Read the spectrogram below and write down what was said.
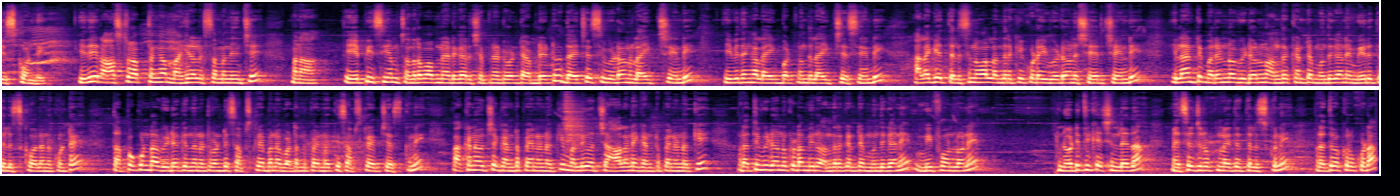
తీసుకోండి. ఇది రాష్ట్ర వ్యాప్తంగా మహిళలకు సంబంధించి మన ఏపీ సీఎం చంద్రబాబు నాయుడు గారు చెప్పినటువంటి అప్డేట్. దయచేసి వీడియోను లైక్ చేయండి. ఈ విధంగా లైక్ బటన్ ఉంది లైక్ చేసేయండి. అలాగే తెలిసిన వాళ్ళందరికీ కూడా ఈ వీడియోను షేర్ చేయండి. ఇలాంటి మరెన్నో వీడియోలను అందరికంటే ముందుగానే మీరు తెలుసుకోవాలనుకుంటే తప్పకుండా వీడియో కింద ఉన్నటువంటి సబ్స్క్రైబ్ అనే బటన్ పైన నొక్కి సబ్స్క్రైబ్ చేసుకుని పక్కనే వచ్చే గంట పైన నొక్కి మళ్ళీ వచ్చే ఆలనే గంట పైన నొక్కి ప్రతి వీడియోను కూడా మీరు అందరికంటే ముందుగానే మీ ఫోన్లోనే నోటిఫికేషన్ లేదా మెసేజ్ రూపంలో అయితే తెలుసుకుని ప్రతి ఒక్కరు కూడా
